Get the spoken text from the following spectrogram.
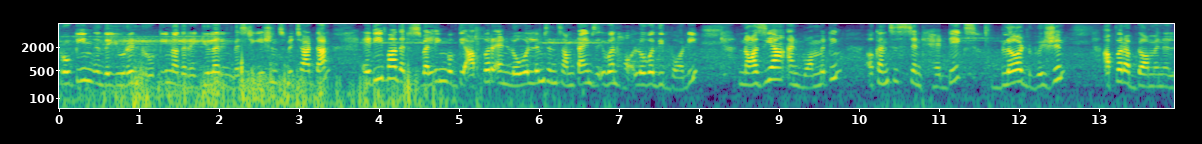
protein in the urine routine or the regular investigations which are done, edema that is swelling of the upper and lower limbs and sometimes even all over the body, nausea and vomiting, a consistent headaches, blurred vision, upper abdominal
